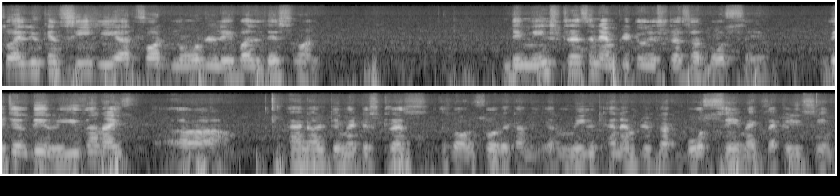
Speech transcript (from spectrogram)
So as you can see here for node label this one the mean stress and amplitude stress are both same which is the reason I uh, and ultimate stress is also written here. Mean and amplitude are both same, exactly same.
